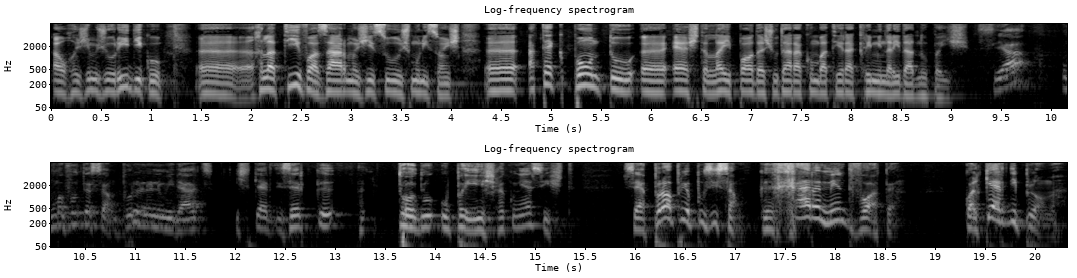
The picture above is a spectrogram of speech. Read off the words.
ao regime jurídico uh, relativo às armas e suas munições. até que ponto esta lei pode ajudar a combater a criminalidade no país? Se há uma votação por unanimidade, isto quer dizer que todo o país reconhece isto. Se a própria oposição, que raramente vota qualquer diploma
